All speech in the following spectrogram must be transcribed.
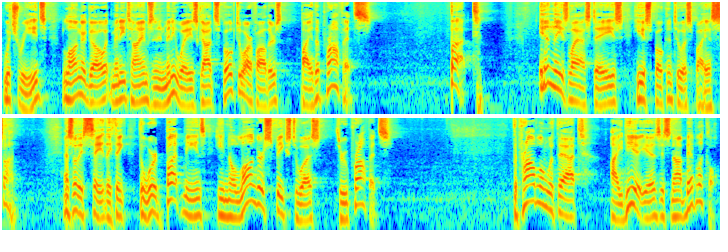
which reads Long ago, at many times and in many ways, God spoke to our fathers by the prophets. But in these last days, he has spoken to us by his Son. And so they say, they think the word but means he no longer speaks to us through prophets. The problem with that idea is it's not biblical.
